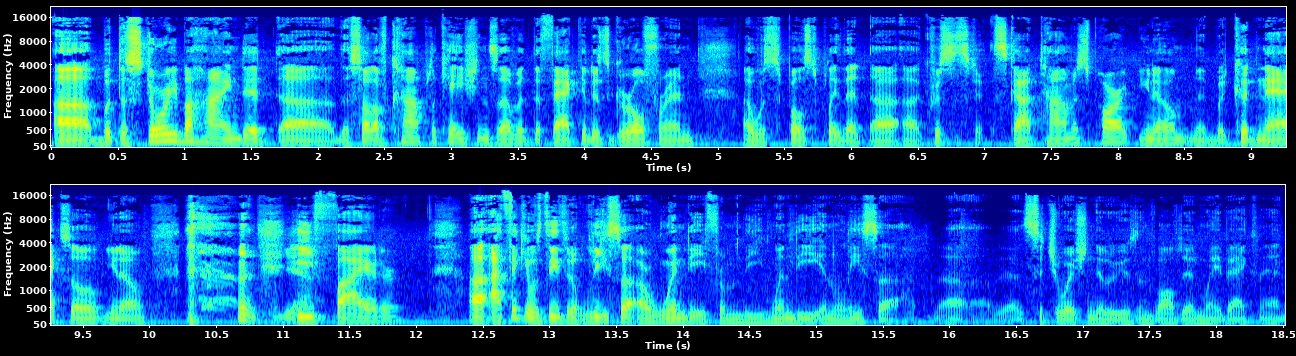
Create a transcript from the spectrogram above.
Uh, but the story behind it, uh, the sort of complications of it, the fact that his girlfriend uh, was supposed to play that uh, uh, Kristin Scott Thomas part, you know, but couldn't act, so you know, he fired her. Uh, I think it was either Lisa or Wendy from the Wendy and Lisa uh, situation that he was involved in way back then.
